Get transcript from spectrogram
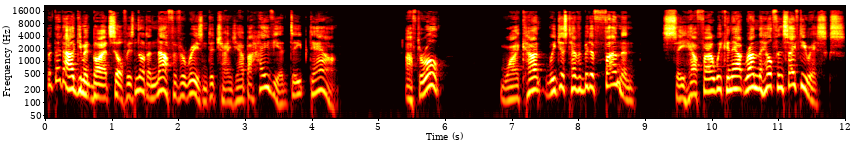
But that argument by itself is not enough of a reason to change our behaviour deep down. After all, why can't we just have a bit of fun and see how far we can outrun the health and safety risks?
